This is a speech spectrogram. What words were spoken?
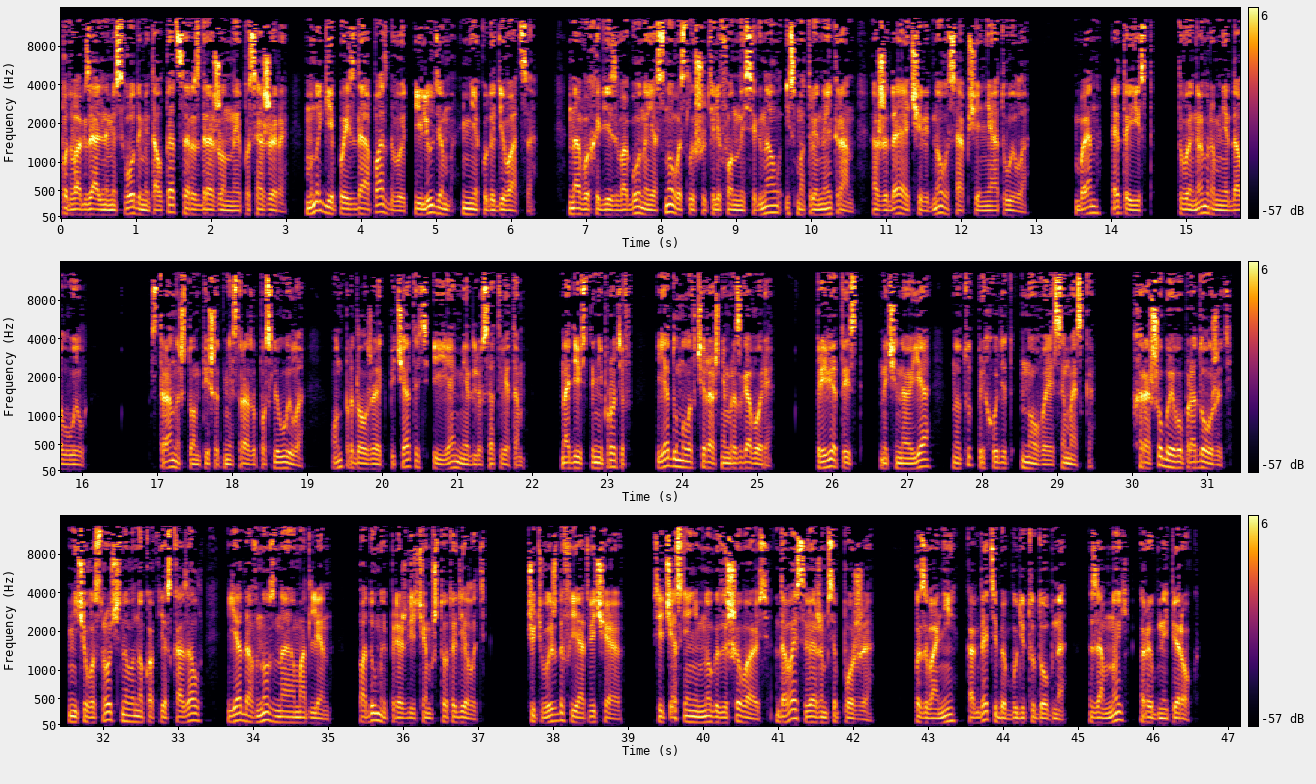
Под вокзальными сводами толпятся раздраженные пассажиры. Многие поезда опаздывают, и людям некуда деваться. На выходе из вагона я снова слышу телефонный сигнал и смотрю на экран, ожидая очередного сообщения от Уилла. «Бен, это Ист. Твой номер мне дал Уилл». Странно, что он пишет мне сразу после Уилла. Он продолжает печатать, и я медлю с ответом. «Надеюсь, ты не против? Я думал о вчерашнем разговоре». «Привет, Ист», — начинаю я, но тут приходит новая смс -ка. Хорошо бы его продолжить. Ничего срочного, но, как я сказал, я давно знаю Мадлен. Подумай, прежде чем что-то делать. Чуть выждав, я отвечаю. Сейчас я немного зашиваюсь, давай свяжемся позже. Позвони, когда тебе будет удобно. За мной рыбный пирог.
